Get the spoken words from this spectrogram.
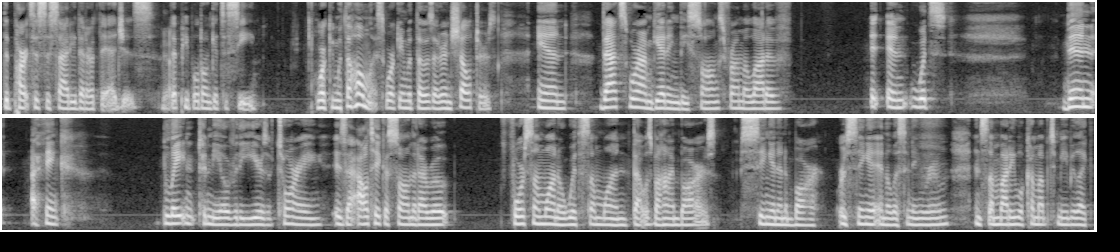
the parts of society that are at the edges yeah. that people don't get to see. Working with the homeless, working with those that are in shelters. And that's where I'm getting these songs from. A lot of, and what's, then I think blatant to me over the years of touring is that I'll take a song that I wrote for someone or with someone that was behind bars, sing it in a bar or sing it in a listening room, and somebody will come up to me and be like,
